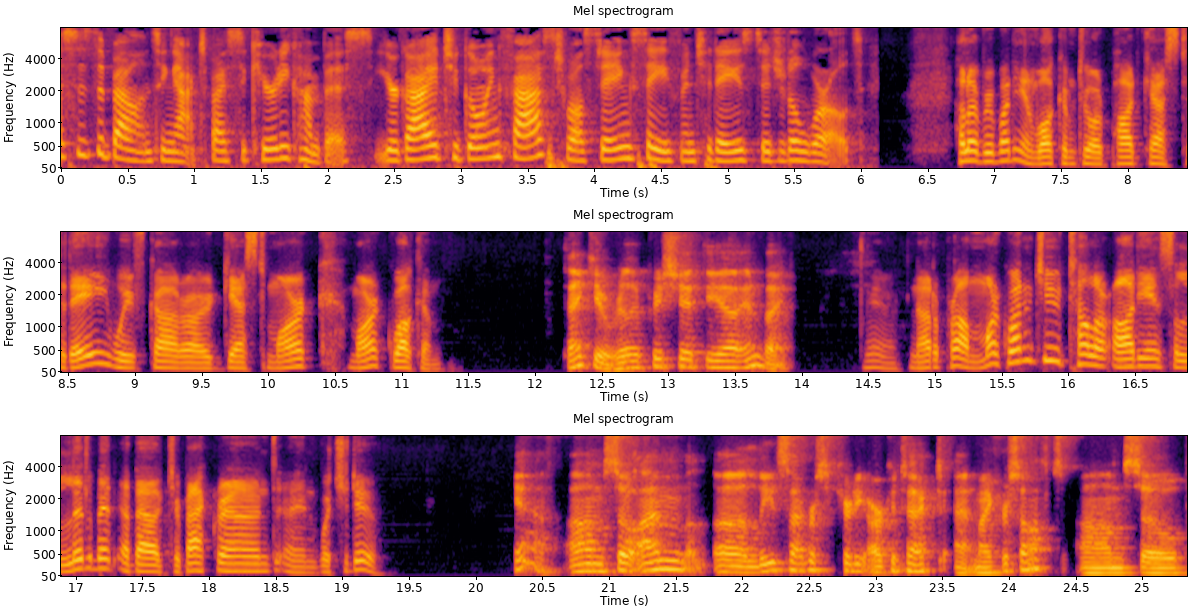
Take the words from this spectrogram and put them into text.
This is the Balancing Act by Security Compass, your guide to going fast while staying safe in today's digital world. Hello, everybody, and welcome to our podcast today. We've got our guest, Mark. Mark, welcome. Thank you. Really appreciate the uh, invite. Yeah, not a problem. Mark, why don't you tell our audience a little bit about your background and what you do? Yeah. Um, so I'm a lead cybersecurity architect at Microsoft. Um, so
